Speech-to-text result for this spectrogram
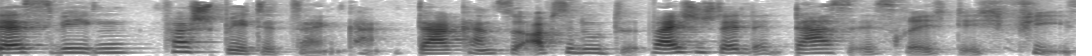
deswegen verspätet sein kann. Da kannst du absolut Weichen stellen, denn das ist richtig fies.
